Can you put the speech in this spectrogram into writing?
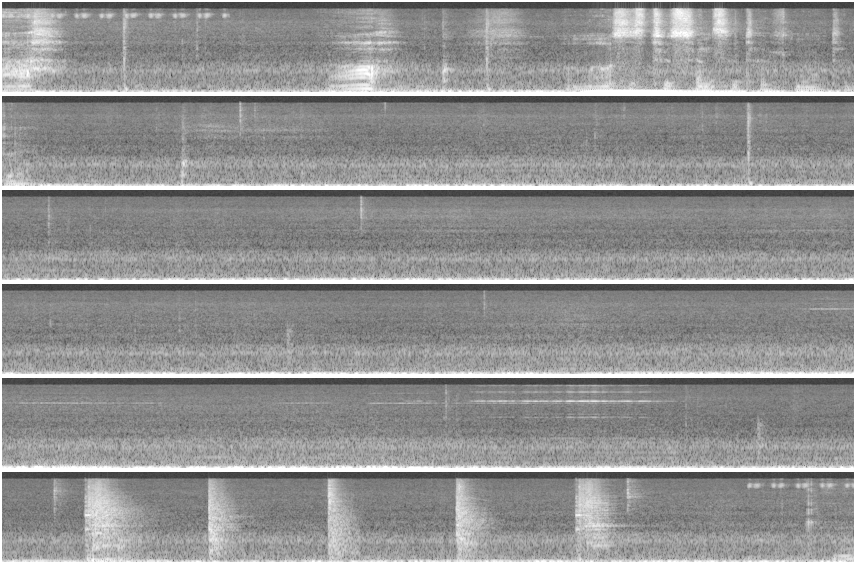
Ah! Ah! My mouse is too sensitive now today. Okay.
